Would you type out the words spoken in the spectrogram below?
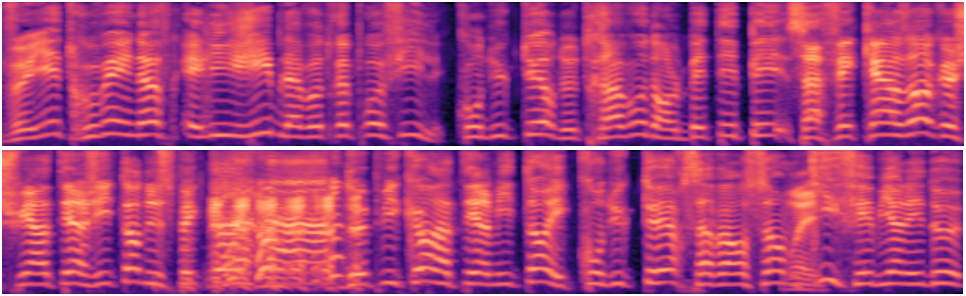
Veuillez trouver une offre éligible à votre profil. Conducteur de travaux dans le BTP. Ça fait 15 ans que je suis intermittent du spectacle. Depuis quand intermittent et conducteur, ça va ensemble? Ouais. Qui fait bien les deux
